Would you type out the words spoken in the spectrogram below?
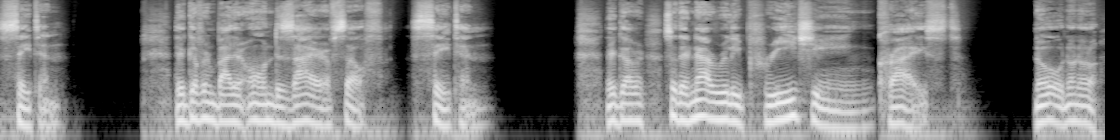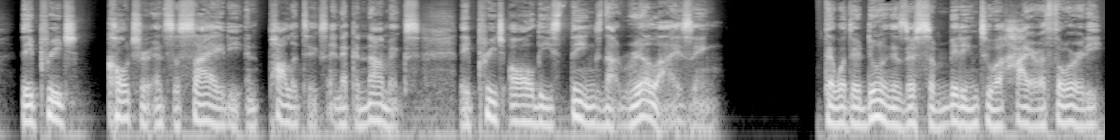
Satan. They're governed by their own desire of self, Satan. They're governed, so they're not really preaching Christ. No, no, no, no. They preach culture and society and politics and economics. They preach all these things, not realizing that what they're doing is they're submitting to a higher authority.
